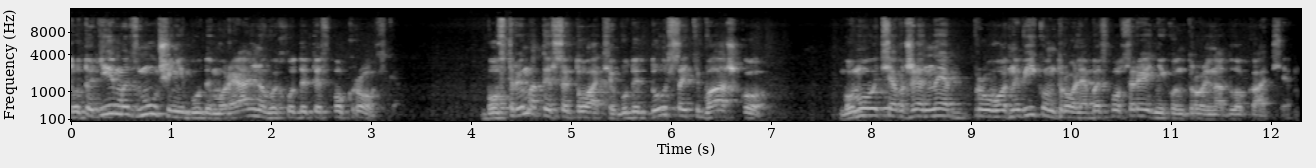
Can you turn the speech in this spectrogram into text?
то тоді ми змушені будемо реально виходити з Покровська. Бо втримати ситуацію буде досить важко. Бо мовиться вже не про вогневий контроль, а безпосередній контроль над локаціями.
